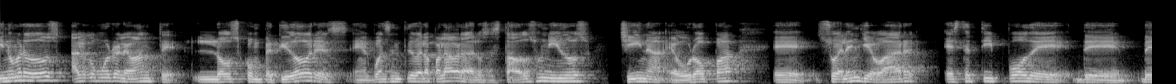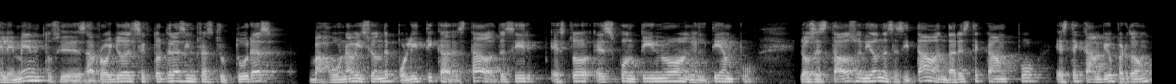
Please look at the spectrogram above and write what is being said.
Y número dos, algo muy relevante, los competidores, en el buen sentido de la palabra, de los Estados Unidos, China, Europa, eh, suelen llevar este tipo de, de elementos y de desarrollo del sector de las infraestructuras bajo una visión de política de Estado, es decir, esto es continuo en el tiempo. Los Estados Unidos necesitaban dar este campo, este cambio, perdón,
